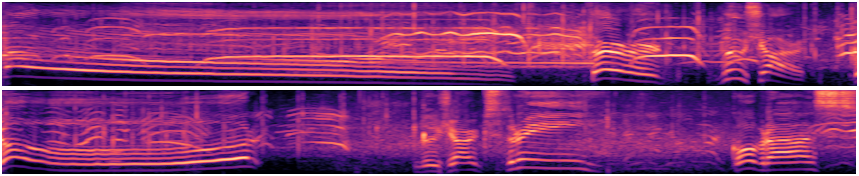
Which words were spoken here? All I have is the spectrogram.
Goal! Third, Blue Shark. Goal! Blue Sharks 3, Cobras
